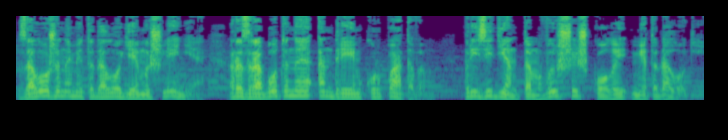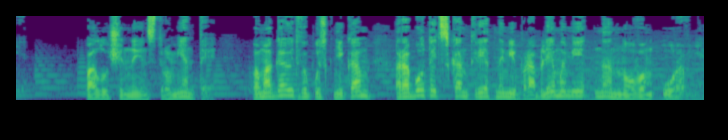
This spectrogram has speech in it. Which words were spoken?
заложена методология мышления, разработанная Андреем Курпатовым, президентом Высшей школы методологии. Полученные инструменты помогают выпускникам работать с конкретными проблемами на новом уровне.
